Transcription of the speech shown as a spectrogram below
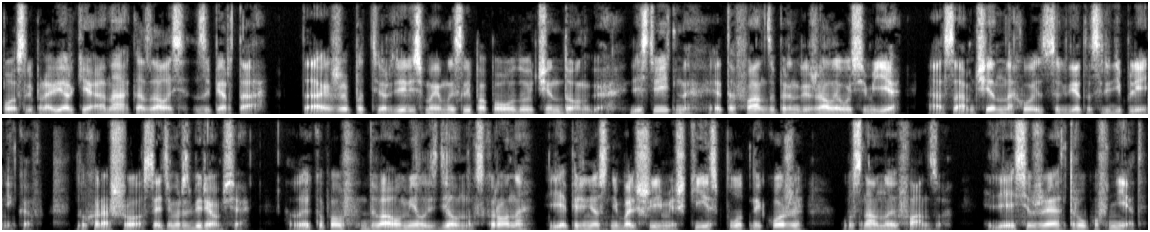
После проверки она оказалась заперта. Также подтвердились мои мысли по поводу Чендонга. Действительно, эта фанза принадлежала его семье, а сам Чен находится где-то среди пленников. Ну хорошо, с этим разберемся. Выкопав два умело сделанных схрона, я перенес небольшие мешки из плотной кожи в основную фанзу. Здесь уже трупов нет.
